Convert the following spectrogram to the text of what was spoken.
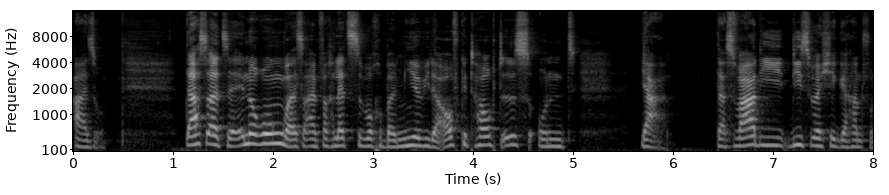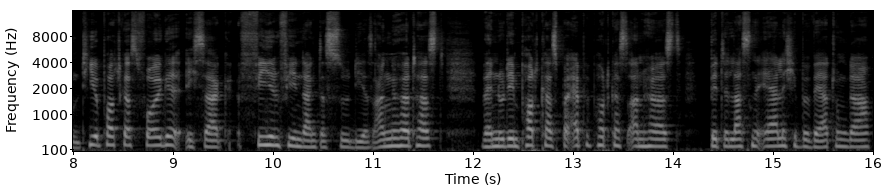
Also, das als Erinnerung, weil es einfach letzte Woche bei mir wieder aufgetaucht ist und ja, das war die dieswöchige Hand von Tier Podcast Folge. Ich sag vielen, vielen Dank, dass du dir das angehört hast. Wenn du den Podcast bei Apple Podcast anhörst, bitte lass eine ehrliche Bewertung da.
